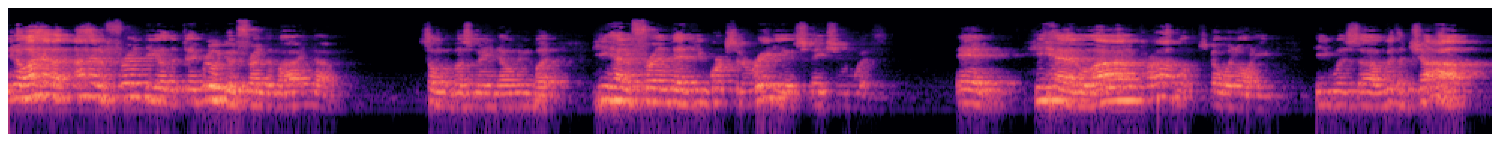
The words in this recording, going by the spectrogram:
You know, I had a I had a friend the other day, really good friend of mine. Uh, some of us may know him, but he had a friend that he works at a radio station with, and he had a lot of problems going on. He he was uh, with a job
